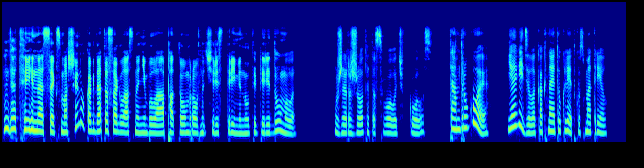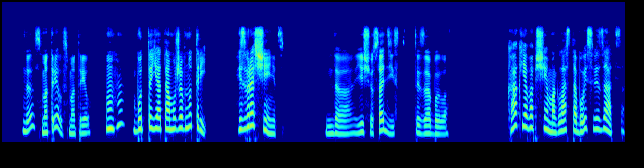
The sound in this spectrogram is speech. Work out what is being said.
Да ты и на секс-машину когда-то согласна не была, а потом ровно через три минуты передумала. Уже ржет эта сволочь в голос. Там другое. Я видела, как на эту клетку смотрел. Да, смотрел и смотрел. Угу, будто я там уже внутри. Извращенец. Да, еще садист, ты забыла. Как я вообще могла с тобой связаться?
